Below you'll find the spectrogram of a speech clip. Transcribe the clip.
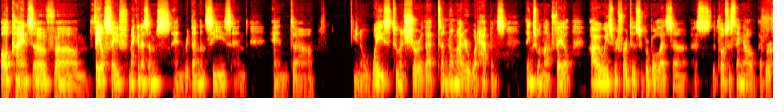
all kinds of um, fail-safe mechanisms and redundancies and and uh, you know ways to ensure that uh, no matter what happens, things will not fail. I always refer to the Super Bowl as uh, as the closest thing I'll ever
